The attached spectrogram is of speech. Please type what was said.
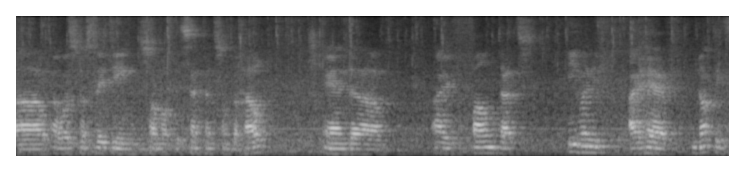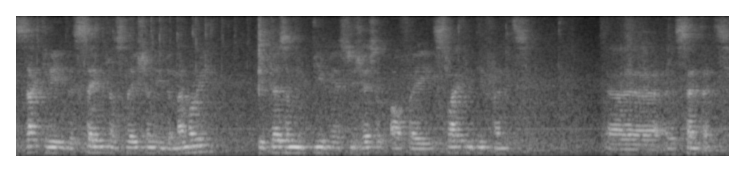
I was translating some of the sentence on the help, and uh, I found that even if I have not exactly the same translation in the memory, it doesn't give me a suggestion of a slightly different uh, sentence.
